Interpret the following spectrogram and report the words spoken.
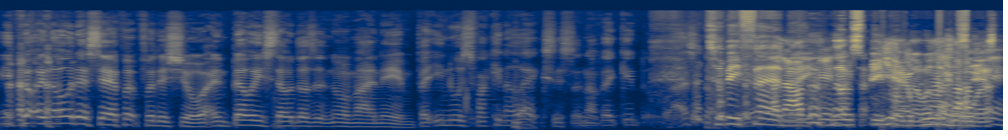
you put in all this effort for the show, and Billy still doesn't know my name, but he knows fucking Alexis, and I'm thinking, that's not To be fair. fair, mate, I've- most people Yeah, know Alexis. yeah.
